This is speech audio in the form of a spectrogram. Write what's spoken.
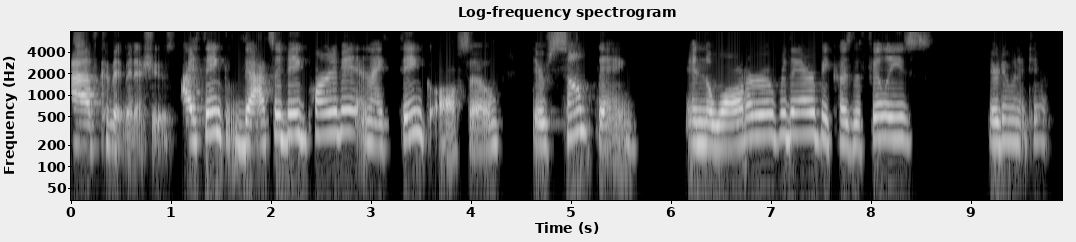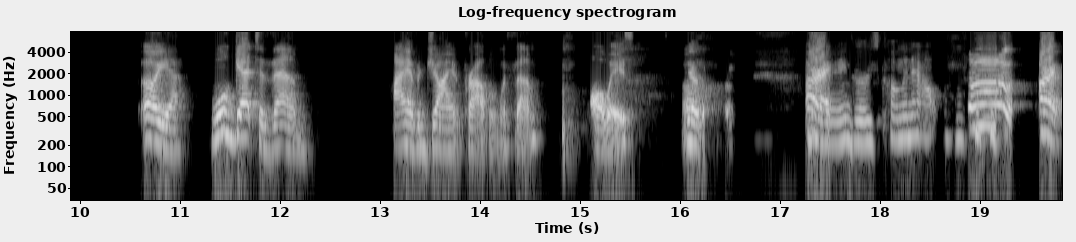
have commitment issues. I think that's a big part of it. And I think also there's something in the water over there because the Phillies, they're doing it too. Oh, yeah. We'll get to them. I have a giant problem with them. Always. Oh. All right. Anger's coming out. oh, all right.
